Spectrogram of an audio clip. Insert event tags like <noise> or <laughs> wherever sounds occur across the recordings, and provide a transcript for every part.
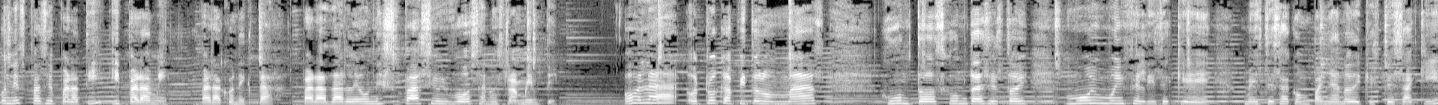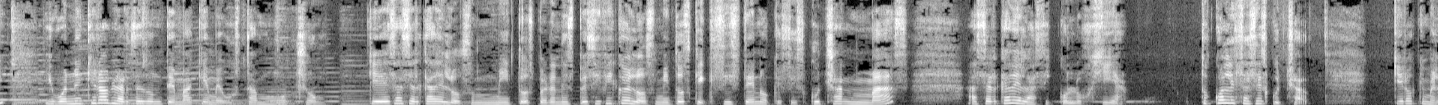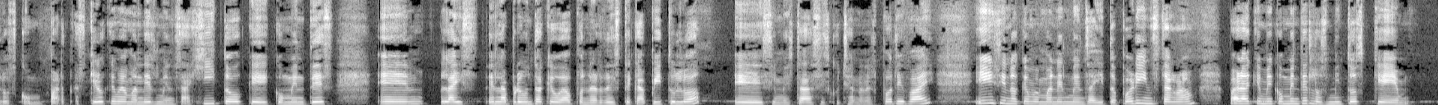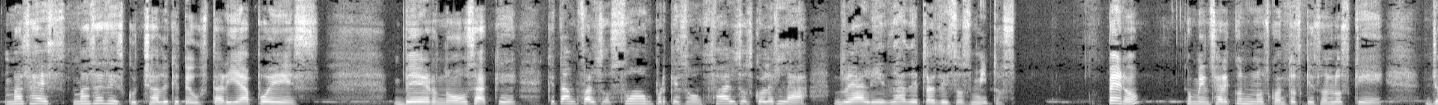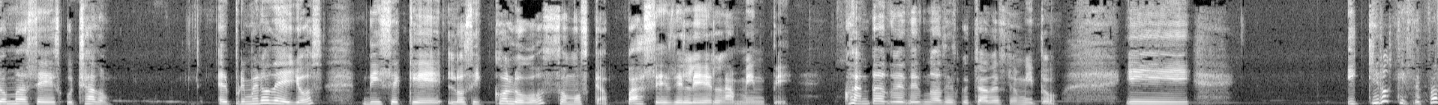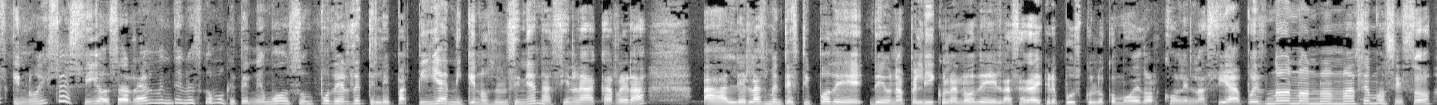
Un espacio para ti y para mí, para conectar, para darle un espacio y voz a nuestra mente. Hola, otro capítulo más juntos, juntas. Estoy muy, muy feliz de que me estés acompañando, de que estés aquí. Y bueno, quiero hablarte de un tema que me gusta mucho, que es acerca de los mitos, pero en específico de los mitos que existen o que se escuchan más acerca de la psicología. ¿Tú cuáles has escuchado? Quiero que me los compartas, quiero que me mandes mensajito, que comentes en la, en la pregunta que voy a poner de este capítulo, eh, si me estás escuchando en Spotify, y si no que me mandes mensajito por Instagram para que me comentes los mitos que más has, más has escuchado y que te gustaría pues ver, ¿no? O sea, qué, qué tan falsos son, por qué son falsos, cuál es la realidad detrás de esos mitos. Pero comenzaré con unos cuantos que son los que yo más he escuchado. El primero de ellos dice que los psicólogos somos capaces de leer la mente. ¿Cuántas veces no has escuchado este mito? Y y quiero que sepas que no es así, o sea, realmente no es como que tenemos un poder de telepatía ni que nos enseñan así en la carrera a leer las mentes tipo de, de una película, ¿no? De la saga de Crepúsculo como Edward Cullen lo hacía. Pues no, no, no, no hacemos eso,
